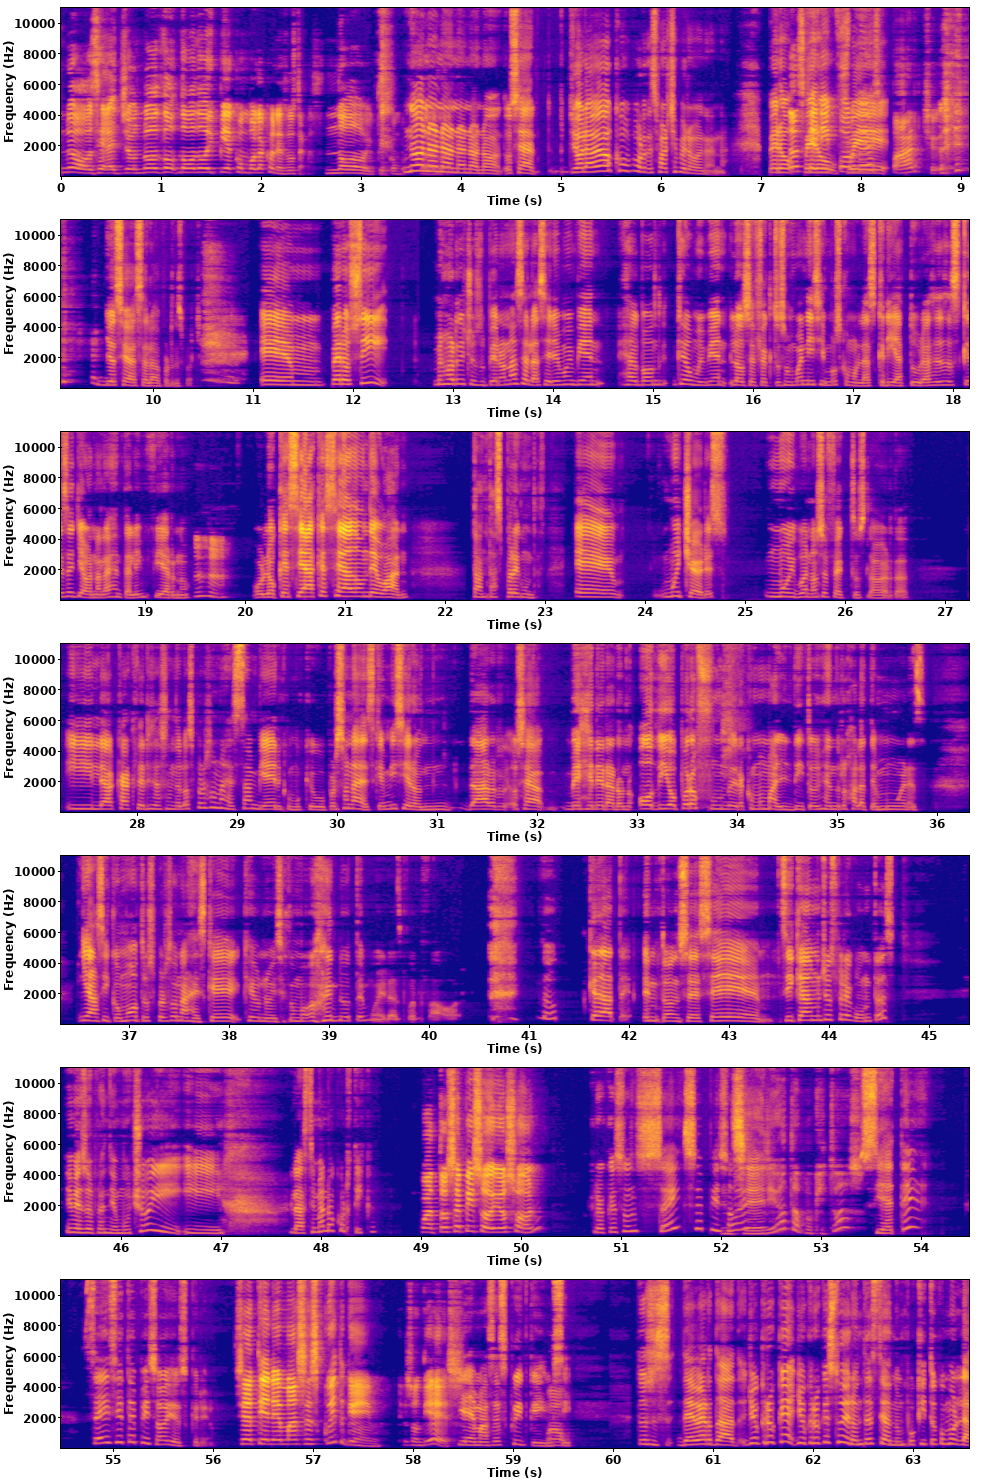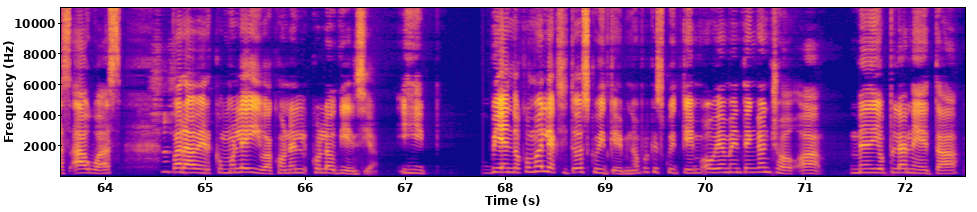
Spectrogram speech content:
no, o sea, yo no, do- no doy pie con bola con esos temas. No doy pie con bola. No, no, pero no, no, no, no. O sea, yo la veo como por despacho, pero bueno, no. Pero, No, es que pero ni por fue. desparche. Yo sí a veces la veo por despacho. Em, pero sí, mejor dicho, supieron hacer la serie muy bien. Hellbound quedó muy bien. Los efectos son buenísimos, como las criaturas esas que se llevan a la gente al infierno. O lo que sea que sea donde van. Tantas preguntas. Eh, muy chéveres. Muy buenos efectos, la verdad. Y la caracterización de los personajes también, como que hubo personajes que me hicieron dar, o sea, me generaron odio profundo, era como maldito engendro, ojalá te mueras. Y así como otros personajes que, que uno dice como, ay, no te mueras, por favor, no, quédate. Entonces, eh, sí quedan muchas preguntas y me sorprendió mucho y, y lástima lo cortica. ¿Cuántos episodios son? Creo que son seis ¿En episodios. serio? ¿Tan poquitos? ¿Siete? Seis, siete episodios, creo. O sea, tiene más Squid Game, que son 10. Y además Squid Game, Wow. sí. Entonces, de verdad, yo creo que yo creo que estuvieron testeando un poquito como las aguas para ver cómo le iba con el con la audiencia y viendo como el éxito de Squid Game, ¿no? Porque Squid Game obviamente enganchó a medio planeta,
